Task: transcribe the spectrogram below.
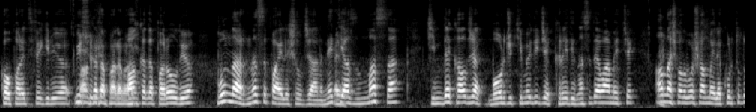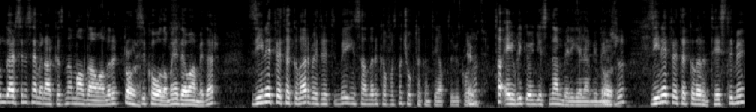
kooperatife giriyor. Bir Bankada sürü para var. bankada para oluyor. Bunlar nasıl paylaşılacağını net Evet. yazılmazsa kimde kalacak, borcu kim ödeyecek, kredi nasıl devam edecek? Anlaşmalı boşanmayla kurtuldum dersiniz hemen arkasından mal davaları Doğru. sizi kovalamaya devam eder. Zinet ve takılar Bedrettin Bey insanların kafasına çok takıntı yaptığı bir konu. Evet. Ta evlilik öncesinden beri gelen bir Doğru. mevzu. Zinet ve takıların teslimi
